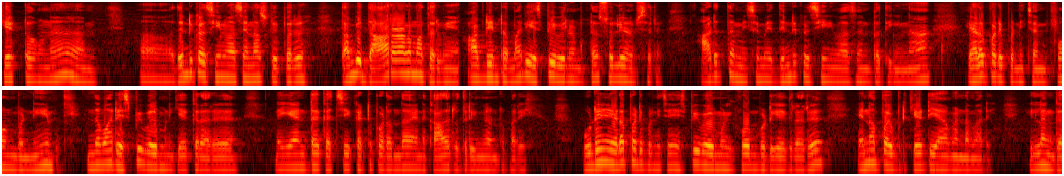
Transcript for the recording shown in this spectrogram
கேட்டோன்னே திண்டுக்கல் சீனிவாசன் என்ன சொல்லியிருப்பார் தம்பி தாராளமாக தருவேன். அப்படின்ற மாதிரி எஸ்பி வேலுமணிட்ட சொல்லி அனுப்பிச்சாரு. அடுத்த மிஷமே திண்டுக்கல் சீனிவாசன் பார்த்தீங்கன்னா எடப்பாடி பழனிசாமி ஃபோன் பண்ணி இந்த மாதிரி எஸ்பி வேலுமணி கேட்குறாரு. நீ என்கிட்ட கட்சி கட்டுப்படம் தான் எனக்கு ஆதரவு தருவீங்கன்ற மாதிரி. உடனே எடப்பாடி பழனிசாமி எஸ்பி வேலுமணிக்கு ஃபோன் போட்டு கேட்குறாரு. என்னப்பா இப்படி கேட்டியாமன்ற மாதிரி. இல்லைங்க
